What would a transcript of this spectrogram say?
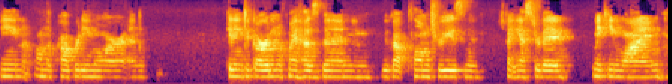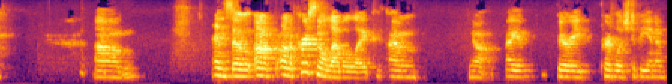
being on the property more and getting to garden with my husband. And we've got plum trees, and we spent yesterday making wine. Um, and so on a, on a personal level, like I'm, you know, I am very privileged to be in a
